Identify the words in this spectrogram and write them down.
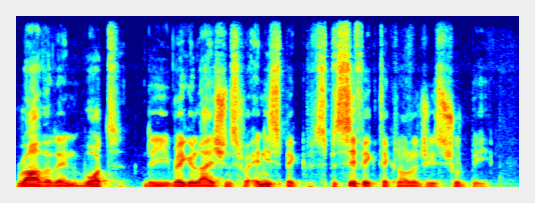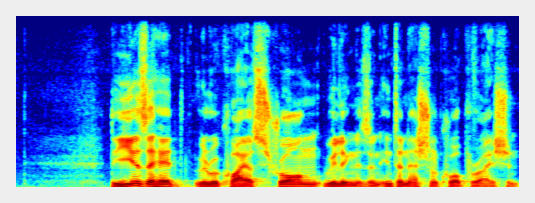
rather than what the regulations for any spe specific technologies should be. The years ahead will require strong willingness and international cooperation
